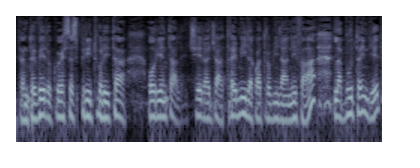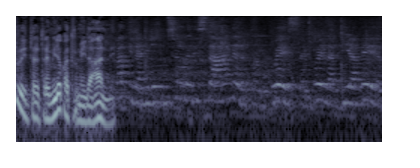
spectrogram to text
tanto è vero che questa spiritualità orientale c'era già 3.000-4.000 anni fa, la butta indietro di 3.000-4.000 anni. Infatti la rivoluzione di Steiner è proprio questa, è quella di aver,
